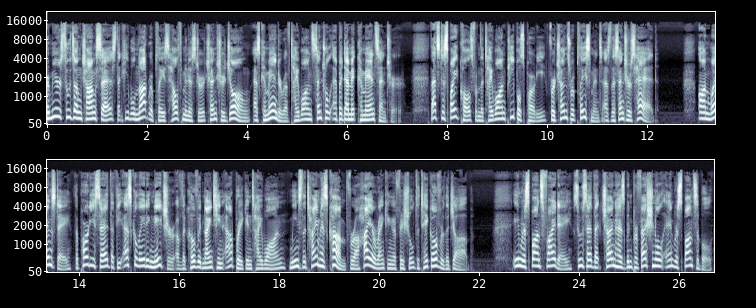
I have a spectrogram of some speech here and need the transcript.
Premier Su Tseng-chang says that he will not replace Health Minister Chen Shizhong as commander of Taiwan's Central Epidemic Command Center. That's despite calls from the Taiwan People's Party for Chen's replacement as the center's head. On Wednesday, the party said that the escalating nature of the COVID 19 outbreak in Taiwan means the time has come for a higher ranking official to take over the job. In response Friday, Su said that Chen has been professional and responsible,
